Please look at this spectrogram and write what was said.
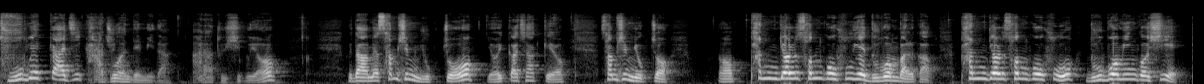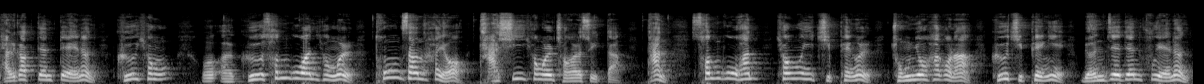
두 배까지 가중한답니다. 알아두시고요. 그 다음에 36조 여기까지 할게요. 36조 어, 판결 선고 후에 누범 발각. 판결 선고 후 누범인 것이 발각된 때에는 그 형, 어, 아, 그 선고한 형을 통산하여 다시 형을 정할 수 있다. 단 선고한 형의 집행을 종료하거나 그 집행이 면제된 후에는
